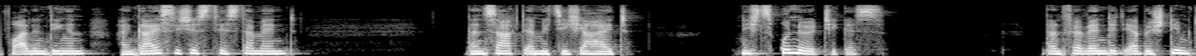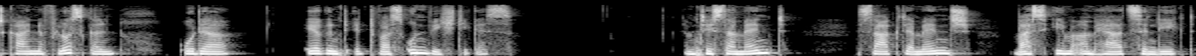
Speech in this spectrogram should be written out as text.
vor allen Dingen ein geistliches Testament, dann sagt er mit Sicherheit nichts Unnötiges. Dann verwendet er bestimmt keine Floskeln oder irgendetwas Unwichtiges. Im Testament sagt der Mensch, was ihm am Herzen liegt,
